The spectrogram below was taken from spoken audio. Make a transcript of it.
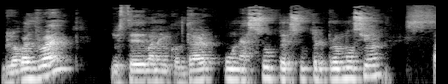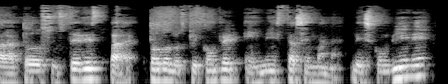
Global Drive y ustedes van a encontrar una súper, súper promoción para todos ustedes, para todos los que compren en esta semana. Les conviene,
